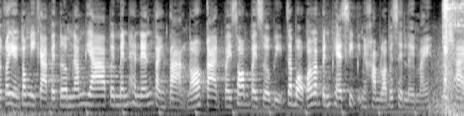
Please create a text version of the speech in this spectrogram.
มันก็ยังต้องมีการไปเติมน้ำยาไป maintenance ต่างๆเนาะการไปซ่อมไปเซอร์วิสจะบอกว่ามันเป็น passive income 100%เซ็นต์เลยไหมไม่ใช่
